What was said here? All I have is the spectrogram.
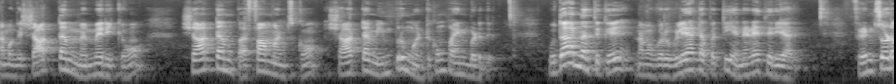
நமக்கு ஷார்ட் டேர்ம் மெமரிக்கும் ஷார்ட் டேர்ம் பர்ஃபார்மன்ஸ்க்கும் ஷார்ட் டேர்ம் இம்ப்ரூவ்மெண்ட்டுக்கும் பயன்படுது. உதாரணத்துக்கு நமக்கு ஒரு விளையாட்டை பற்றி என்னன்னே தெரியாது. ஃப்ரெண்ட்ஸோட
